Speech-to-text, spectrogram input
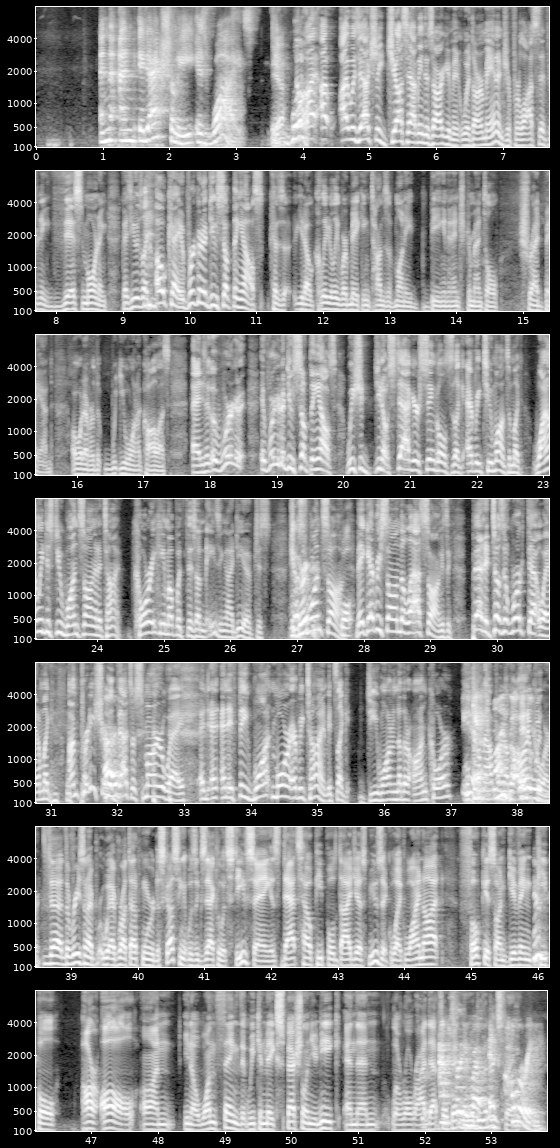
And, and it actually is wise. Yeah. It No. I, I I was actually just having this argument with our manager for Lost Symphony this morning because he was like, "Okay, if we're gonna do something else, because you know clearly we're making tons of money being in an instrumental shred band or whatever that you want to call us," and he's like, "If we're gonna if we're gonna do something else, we should you know stagger singles like every two months." I'm like, "Why don't we just do one song at a time?" Corey came up with this amazing idea of just just Agreed. one song, Well- make every song the last song. He's like, "Ben, it doesn't work that way," and I'm like, "I'm pretty sure that that's a smarter way." And, and and if they want more every time, it's like, do you want another encore? We'll Yeah. come out for another And and it encore. would, the the reason I, br- I brought that up when we were discussing it was exactly what Steve's saying is that's how people digest music. Like, why not focus on giving people our all on you know one thing that we can make special and unique, and then we'll ride that for a bit, and Absolutely we'll do the And next thing. Corey,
